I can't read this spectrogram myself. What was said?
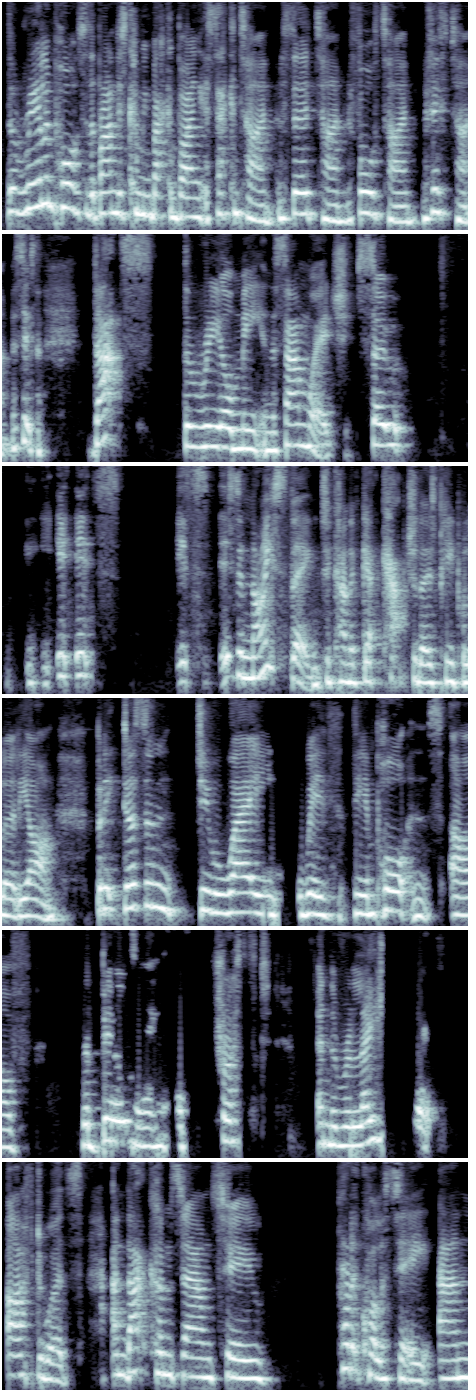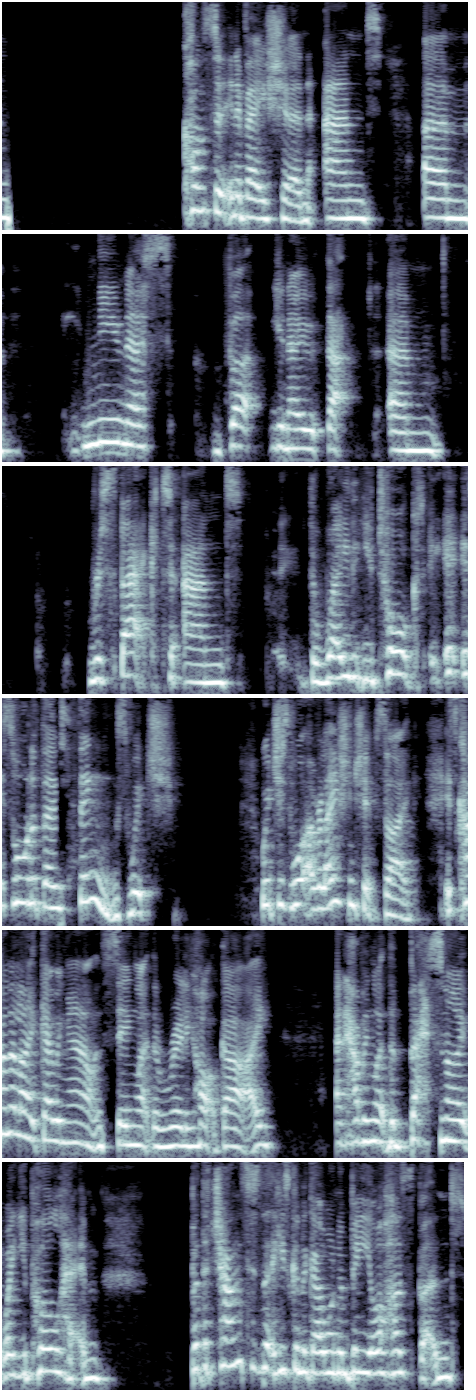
the real importance of the brand is coming back and buying it a second time and a third time and a fourth time and a fifth time and a sixth time. That's the real meat in the sandwich. So it, it's it's it's a nice thing to kind of get capture those people early on but it doesn't do away with the importance of the building of trust and the relationship afterwards. And that comes down to product quality and constant innovation and um, newness but you know that um, respect and the way that you talk it, it's all of those things which which is what a relationship's like. It's kind of like going out and seeing like the really hot guy and having like the best night where you pull him. But the chances that he's going to go on and be your husband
